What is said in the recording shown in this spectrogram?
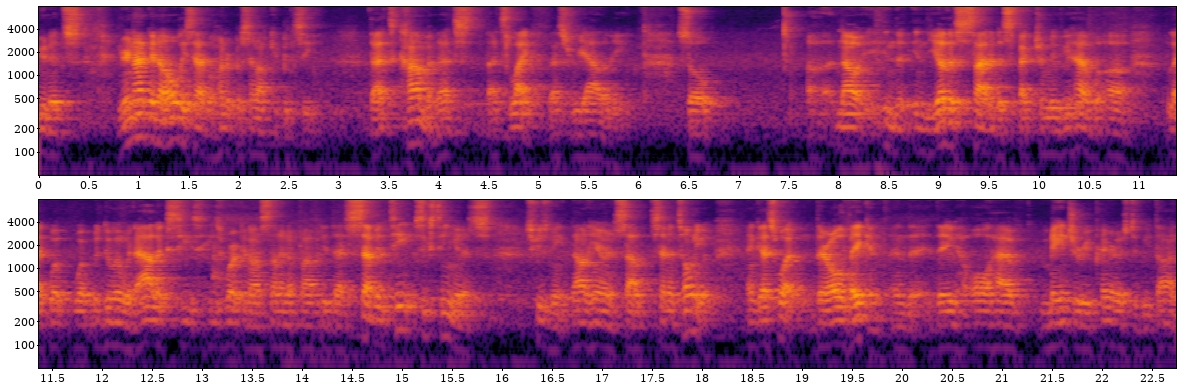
units, you're not going to always have 100% occupancy. That's common. That's that's life. That's reality. So uh, now in the in the other side of the spectrum, if you have uh, like what, what we're doing with Alex, he's he's working on selling a property that's 17, 16 units, excuse me, down here in South San Antonio. And guess what? They're all vacant, and they all have major repairs to be done.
